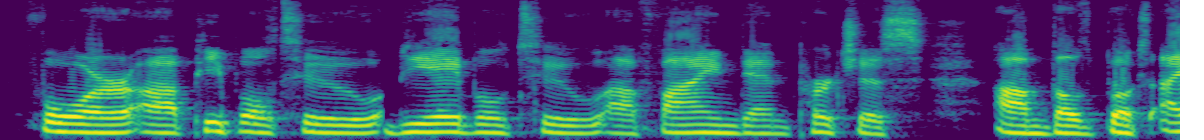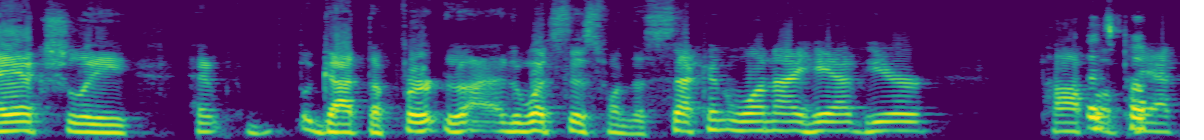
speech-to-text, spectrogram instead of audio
for uh, people to be able to uh, find and purchase um, those books. I actually have got the first. Uh, what's this one? The second one I have here, Papa Paca,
